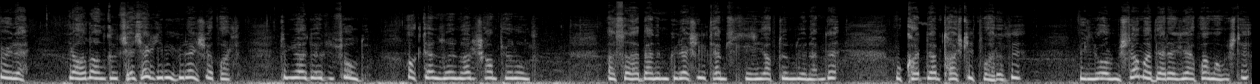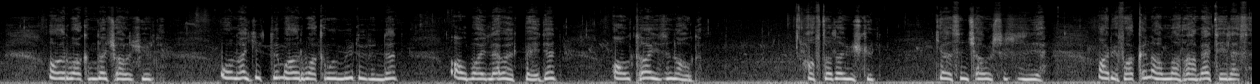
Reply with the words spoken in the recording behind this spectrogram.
Böyle yağdan kıl çeker gibi güreş yapardı. Dünya dördüncüsü oldu. Akdeniz oyunları şampiyon oldu. Mesela benim güreşli temsilciliği yaptığım dönemde Mukaddem Taşkit vardı. Milli olmuştu ama derece yapamamıştı. Ağır bakımda çalışıyordu. Ona gittim ağır bakımı müdüründen Albay Levent Bey'den 6 ay izin aldım. Haftada 3 gün. Gelsin çalıştırsın diye. Arif Akın Allah rahmet eylesin.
